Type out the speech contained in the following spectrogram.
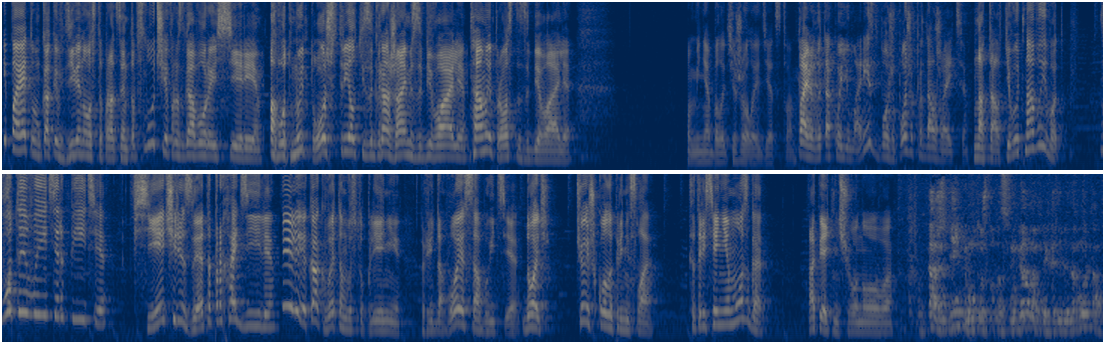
И поэтому, как и в 90% случаев, разговоры из серии «А вот мы тоже стрелки за гаражами забивали, а мы просто забивали». У меня было тяжелое детство. Павел, вы такой юморист, боже, боже, продолжайте. Наталкивают на вывод. Вот и вы терпите. Все через это проходили. Или, как в этом выступлении, рядовое событие. Дочь, что из школы принесла? Сотрясение мозга? Опять ничего нового. Вот каждый день кому-то что-то с фингалом, приходили домой, там,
